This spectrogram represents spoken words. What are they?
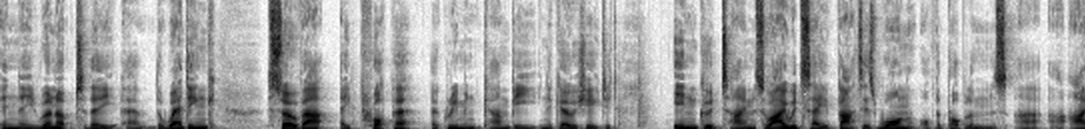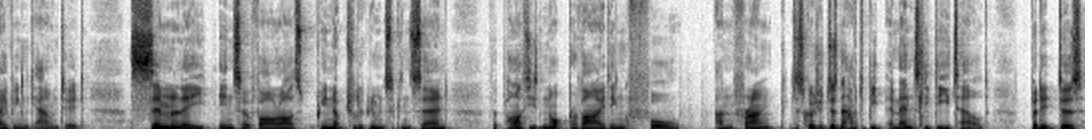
in the run up to the uh, the wedding so that a proper agreement can be negotiated in good time. So I would say that is one of the problems uh, I've encountered. Similarly, insofar as prenuptial agreements are concerned, the parties not providing full and frank disclosure it doesn't have to be immensely detailed, but it does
